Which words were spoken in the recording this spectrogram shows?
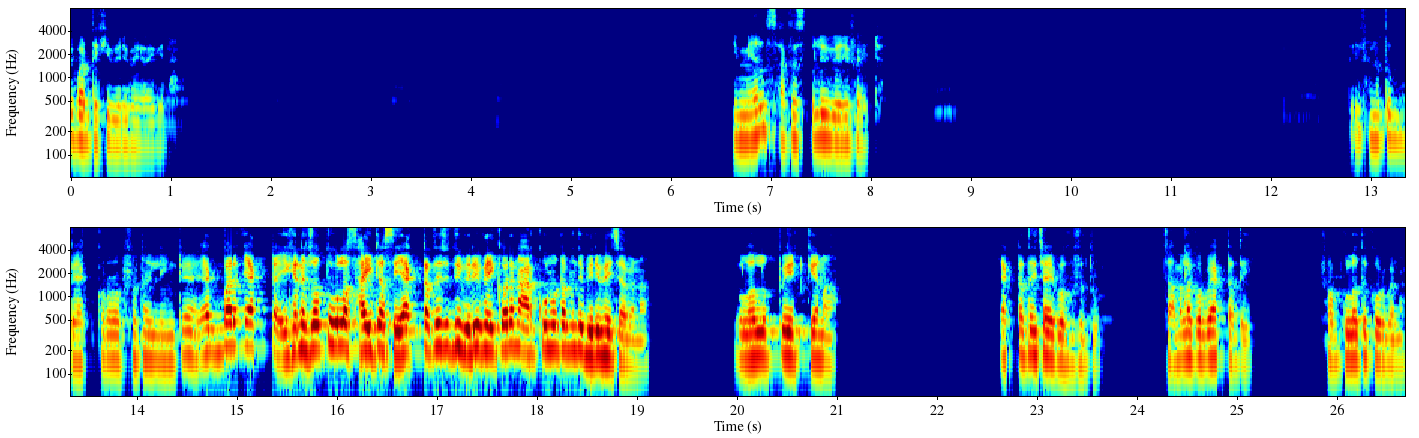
এবার দেখি ভেরিফাই হয় কিনা। ইমেল সাকসেসফুলি ভেরিফাইড তো এখানে তো ব্যাক করার অপশনটা লিঙ্কটা একবার একটা, এখানে যতগুলো সাইট আছে, একটাতে যদি ভেরিফাই করেন, আর কোনোটা মধ্যে ভেরিফাই চাবে না। এগুলো হলো পেড কেনা। একটাতেই চাইবে শুধু। ঝামেলা করবে একটাতেই। সবগুলোতে করবে না।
